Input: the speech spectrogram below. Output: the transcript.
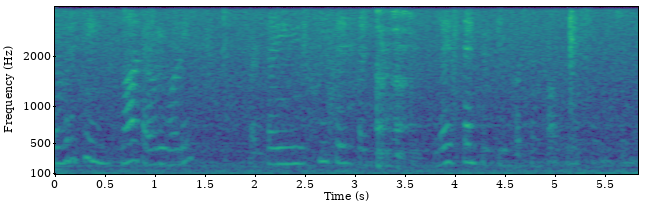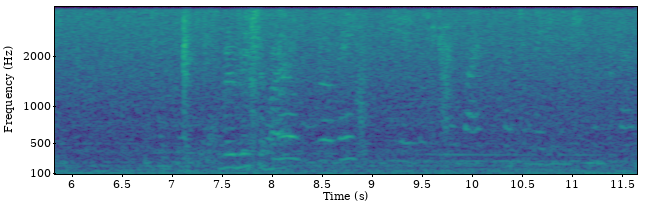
Everything, not everybody, but the, he says that less than fifty percent population will remain. Will we Will, survive? will they be able to survive such a radiation and stuff?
